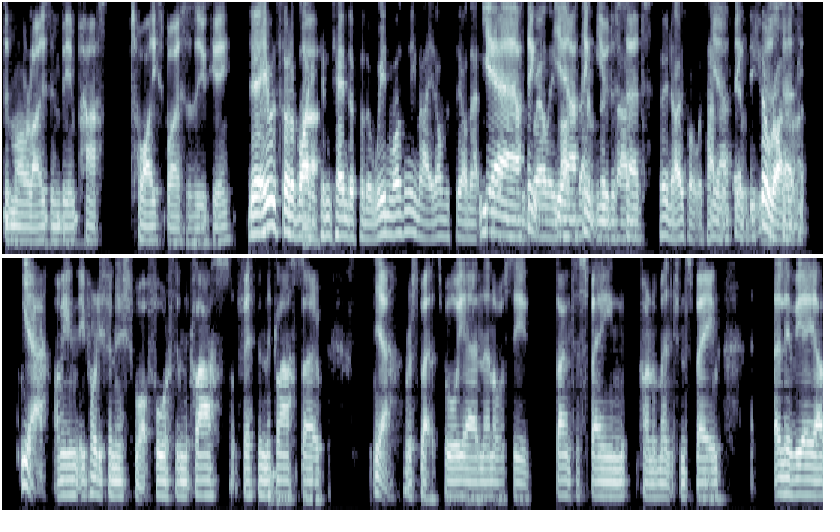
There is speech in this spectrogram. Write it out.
demoralising being passed twice by Suzuki. Yeah, he was sort of like uh, a contender for the win, wasn't he, mate? Obviously on that. Yeah, I think. Well. Yeah, I think you would have um, said. Who knows what was happening? Yeah, I think he's still right, said, right. Yeah, I mean, he probably finished what fourth in the class, fifth in the class. So, yeah, respectable. Yeah, and then obviously down to Spain. Kind of mentioned Spain. Olivier,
